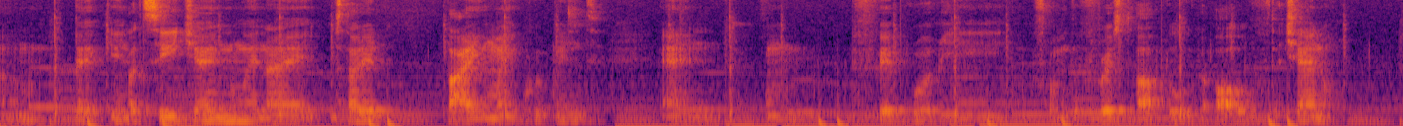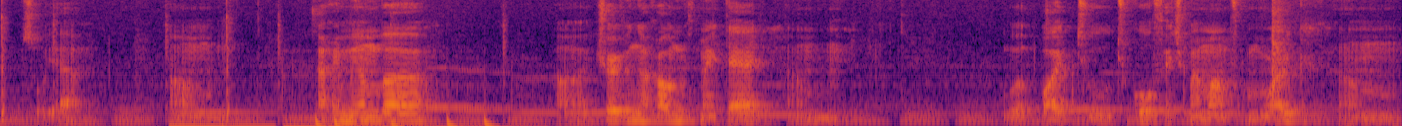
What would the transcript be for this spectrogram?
Um, back in, let's say Jan when I started buying my equipment and from February from the first upload of the channel. So yeah, um, I remember uh, driving around with my dad um, to, to go fetch my mom from work. Um,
